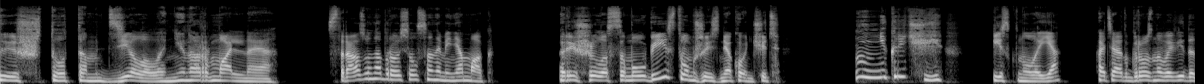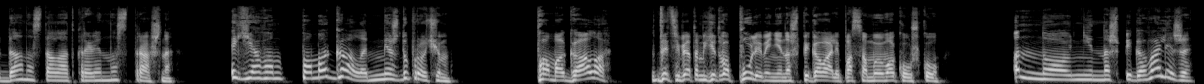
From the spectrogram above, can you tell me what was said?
«Ты что там делала, ненормальная?» Сразу набросился на меня маг. «Решила самоубийством жизнь окончить? «Не кричи», — пискнула я, хотя от грозного вида Дана стало откровенно страшно. «Я вам помогала, между прочим». «Помогала? Да тебя там едва пулями не нашпиговали по самую макушку». «Но не нашпиговали же?»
